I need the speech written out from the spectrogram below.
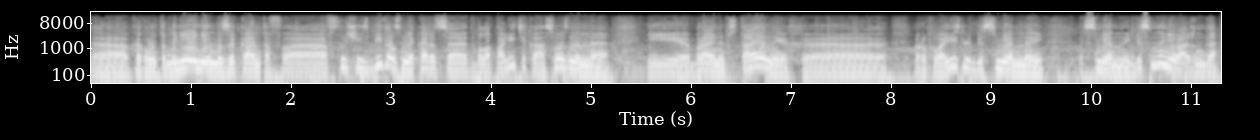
какому-то мнению музыкантов. А в случае с Битлз, мне кажется, это была политика осознанная, и Брайан Эпстайн, их э, руководитель бессменный, сменный, без, ну, неважно, да,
